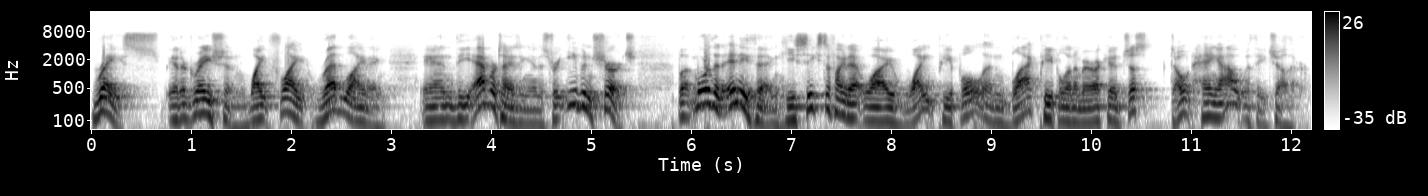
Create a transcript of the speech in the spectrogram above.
race, integration, white flight, redlining, and the advertising industry, even church. But more than anything, he seeks to find out why white people and black people in America just don't hang out with each other.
